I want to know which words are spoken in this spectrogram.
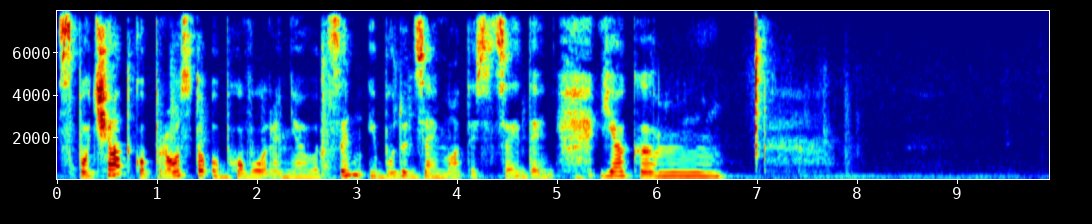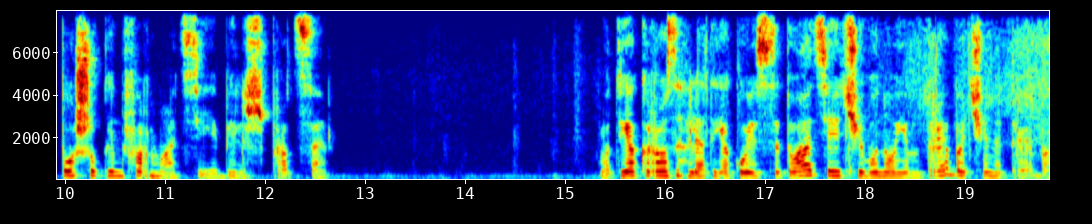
спочатку просто обговорення. От цим і будуть займатися в цей день. Як ем, пошук інформації більш про це. От як розгляд якоїсь ситуації, чи воно їм треба, чи не треба.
